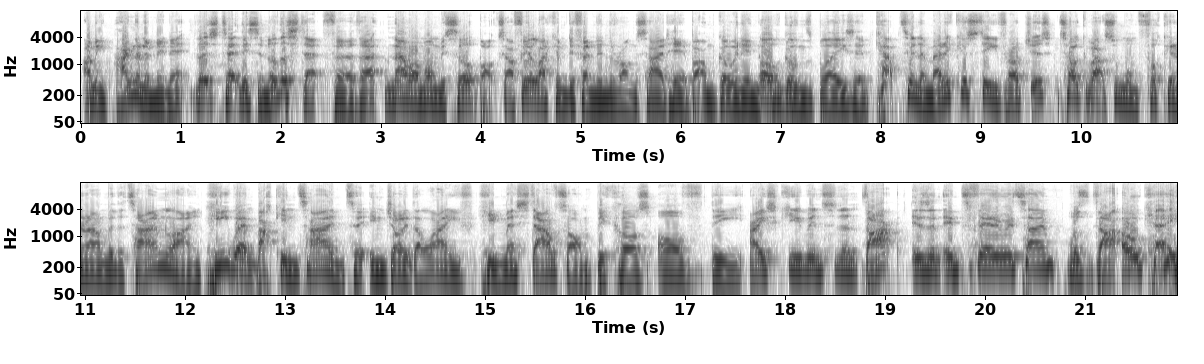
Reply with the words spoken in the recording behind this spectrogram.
I mean, hang on a minute. Let's take this another step further. Now I'm on my soapbox. I feel like I'm defending the wrong side here, but I'm going in all guns blazing. Captain America, Steve Rogers, talk about someone fucking around with the timeline. He went back in time to enjoy the life he missed out on because of the Ice Cube incident. That isn't interfering with time. Was that okay?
